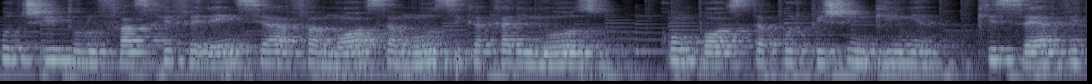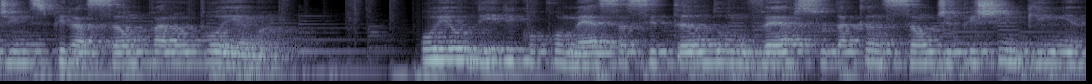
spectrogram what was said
O título faz referência à famosa música Carinhoso, composta por Pixinguinha, que serve de inspiração para o poema. O eu lírico começa citando um verso da canção de Pixinguinha,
